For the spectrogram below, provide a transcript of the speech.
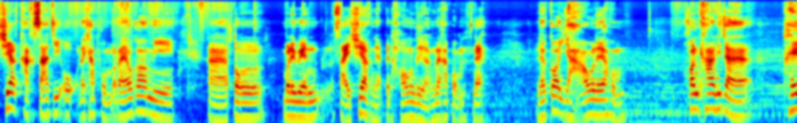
เชือกถักซาจิโอนะครับผมแล้วก็มีอ่าตรง บริเวณใส่เชือกเนี่ยเป็นทองเหลืองนะครับผมนะแล้วก็ยาวเลยครับผมค่อนข้างที่จะเท่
